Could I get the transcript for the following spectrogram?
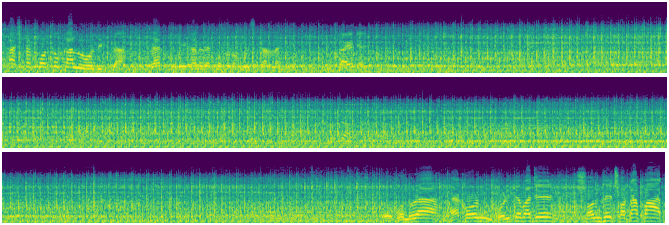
আকাশটা কত কালো ওদিকটা। দেখ, এখানে দেখ কতটা পরিষ্কার লাগে। বন্ধুরা, এখন ঘড়িতে বাজে সন্ধে ছটা পাঁচ।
